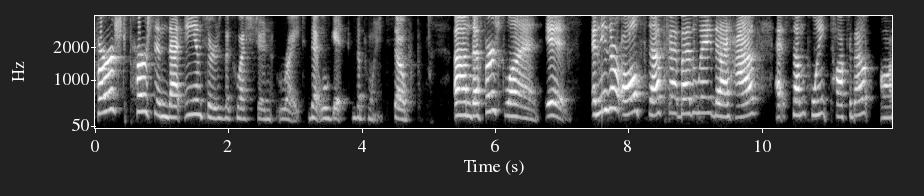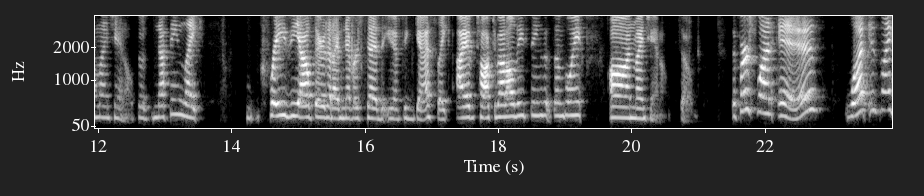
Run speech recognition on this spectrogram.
first person that answers the question right that will get the point. So um, the first one is and these are all stuff that, by the way, that I have at some point talked about on my channel. So it's nothing like crazy out there that I've never said that you have to guess. Like I have talked about all these things at some point on my channel. So the first one is what is my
